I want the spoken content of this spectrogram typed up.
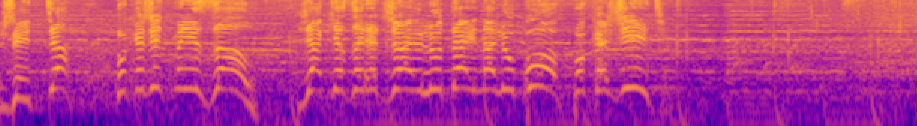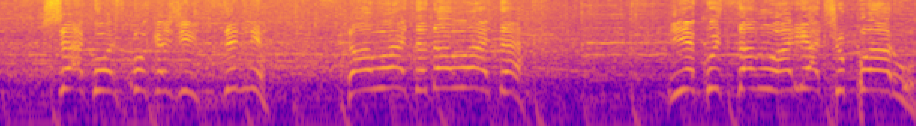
життя. Покажіть мені зал, як я заряджаю людей на любов. Покажіть. Ще когось покажіть. Сильні. Давайте, давайте. І якусь саму гарячу пару.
